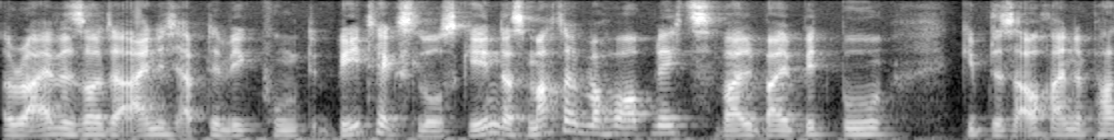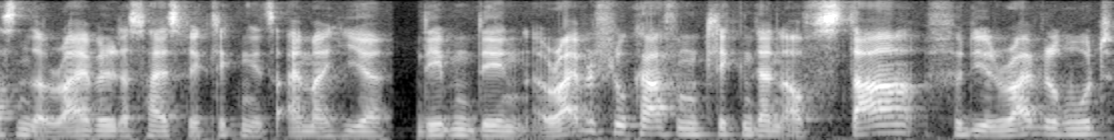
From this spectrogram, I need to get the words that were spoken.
Arrival sollte eigentlich ab dem Wegpunkt Betex losgehen. Das macht aber überhaupt nichts, weil bei Bitbu gibt es auch eine passende Arrival. Das heißt, wir klicken jetzt einmal hier neben den Arrival-Flughafen, klicken dann auf Star für die Arrival-Route,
